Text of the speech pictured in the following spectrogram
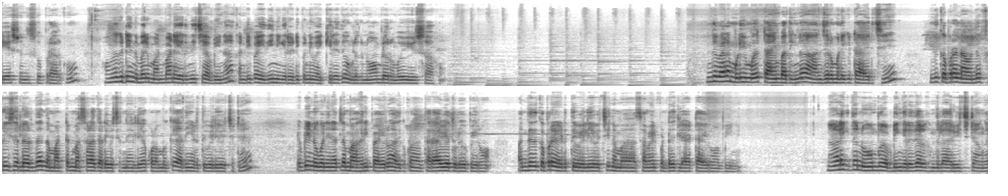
டேஸ்ட் வந்து சூப்பராக இருக்கும். உங்ககிட்ட இந்த மாதிரி மண்பானை இருந்துச்சு அப்படின்னா கண்டிப்பாக இதையும் நீங்கள் ரெடி பண்ணி வைக்கிறது உங்களுக்கு நோம்பில் ரொம்பவே யூஸ் ஆகும். இந்த வேலை முடியும் போது டைம் பார்த்திங்கன்னா அஞ்சரை மணிக்கிட்ட ஆயிடுச்சு. இதுக்கப்புறம் நான் வந்து ஃப்ரீசரில் இருந்து அந்த மட்டன் மசாலா தடவி வச்சுருந்தேன் இல்லையா குழம்புக்கு அதையும் எடுத்து வெளியே வச்சுட்டேன். எப்படி இன்னும் கொஞ்சம் நேரத்தில் மகரிப் ஆயிரும் அதுக்கப்புறம் தராவியாக தொழுவ போயிடும் வந்ததுக்கப்புறம் எடுத்து வெளியே வச்சு நம்ம சமையல் பண்ணுறதுக்கு லேட் ஆயிரும் அப்படின்னு. நாளைக்கு தான் நோன்பு அப்படிங்கிறது அலமதுல்லா அறிவிச்சிட்டாங்க.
